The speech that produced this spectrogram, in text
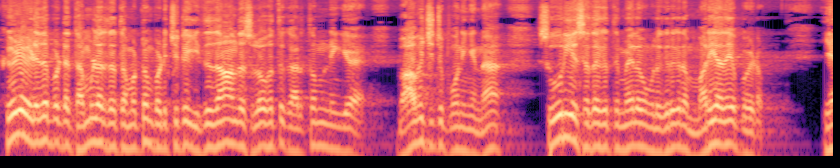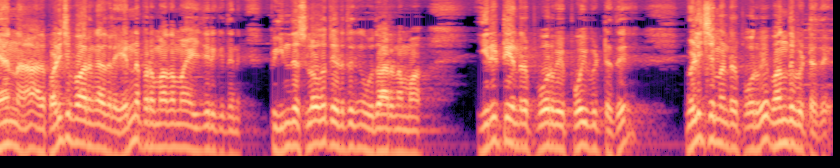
கீழே எழுதப்பட்ட தமிழ் அர்த்தத்தை மட்டும் படிச்சுட்டு இதுதான் அந்த ஸ்லோகத்துக்கு அர்த்தம் நீங்க பாவிச்சுட்டு போனீங்கன்னா சூரிய சதகத்து மேல உங்களுக்கு இருக்கிற மரியாதையே போயிடும். ஏன்னா அதை படிச்சு பாருங்க அதுல என்ன பிரமாதமா எழுதியிருக்குதுன்னு. இப்ப இந்த ஸ்லோகத்தை எடுத்துக்க உதாரணமா. இருட்டு என்ற போர்வை போய்விட்டது வெளிச்சம் என்ற போர்வை வந்து விட்டது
